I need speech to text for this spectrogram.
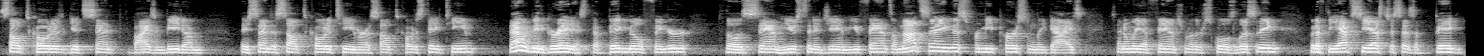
South Dakota get sent, Bison beat them. They send a South Dakota team or a South Dakota State team. That would be the greatest. The big middle finger to those Sam Houston and JMU fans. I'm not saying this for me personally, guys. I know we have fans from other schools listening, but if the FCS just has a big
